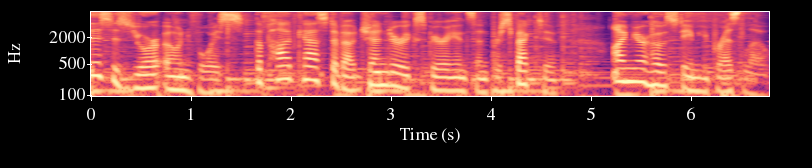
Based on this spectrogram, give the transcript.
This is Your Own Voice, the podcast about gender experience and perspective. I'm your host, Amy Breslow.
